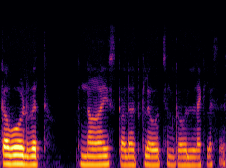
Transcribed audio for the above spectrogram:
covered with nice colored clothes and gold necklaces.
